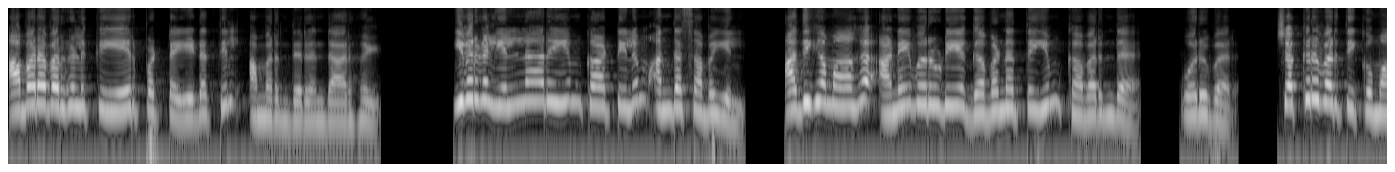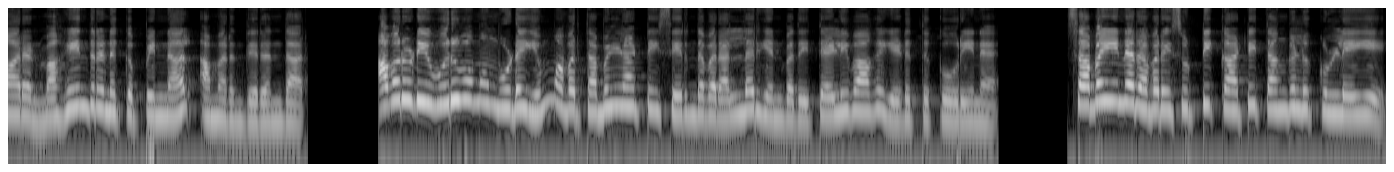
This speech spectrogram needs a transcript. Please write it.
அவரவர்களுக்கு ஏற்பட்ட இடத்தில் அமர்ந்திருந்தார்கள். இவர்கள் எல்லாரையும் காட்டிலும் அந்த சபையில் அதிகமாக அனைவருடைய கவனத்தையும் கவர்ந்த ஒருவர் சக்கரவர்த்தி குமாரன் மகேந்திரனுக்குப் பின்னால் அமர்ந்திருந்தார். அவருடைய உருவமும் உடையும் அவர் தமிழ்நாட்டை சேர்ந்தவர் அல்லர் என்பதை தெளிவாக எடுத்துக் கூறின சபையினர் அவரை சுட்டிக்காட்டி தங்களுக்குள்ளேயே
